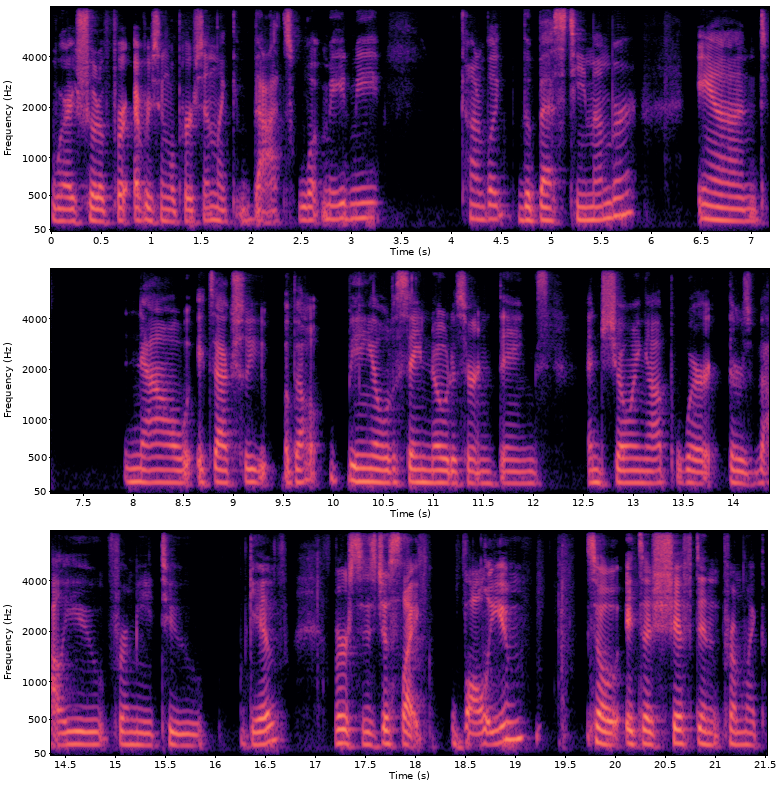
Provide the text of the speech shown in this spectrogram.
where I showed up for every single person, like that's what made me kind of like the best team member. And now it's actually about being able to say no to certain things and showing up where there's value for me to give versus just like volume. So it's a shift in from like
